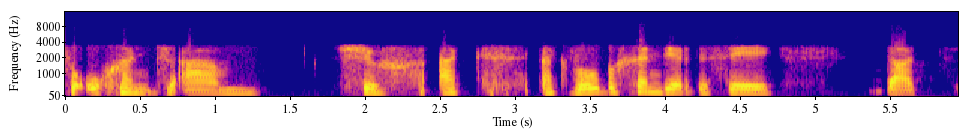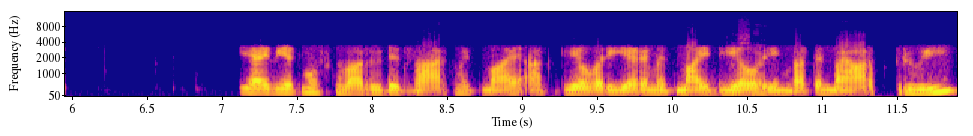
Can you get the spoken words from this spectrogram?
vir oggend. Ehm, um, sjoe, ek ek wil begin deur te sê dat jy weet mos maar hoe dit werk met my. Ek deel wat die Here met my deel en wat in my hart broei.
